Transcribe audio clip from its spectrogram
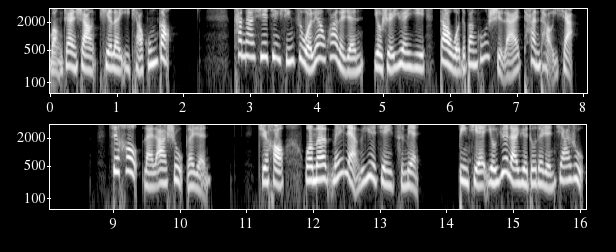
网站上贴了一条公告，看那些进行自我量化的人有谁愿意到我的办公室来探讨一下。最后来了二十五个人。之后，我们每两个月见一次面，并且有越来越多的人加入。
